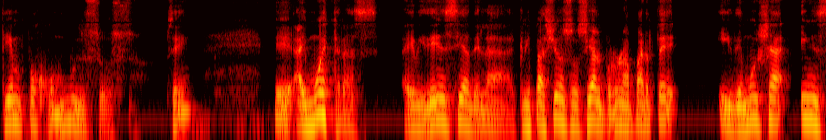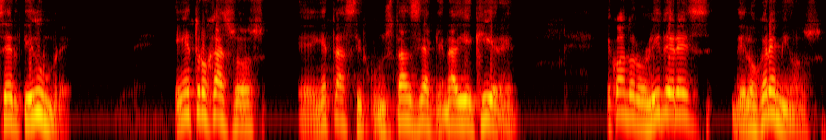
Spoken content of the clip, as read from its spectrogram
tiempos convulsos. ¿sí? Eh, hay muestras, evidencia de la crispación social por una parte y de mucha incertidumbre. En estos casos, en estas circunstancias que nadie quiere, es cuando los líderes de los gremios,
